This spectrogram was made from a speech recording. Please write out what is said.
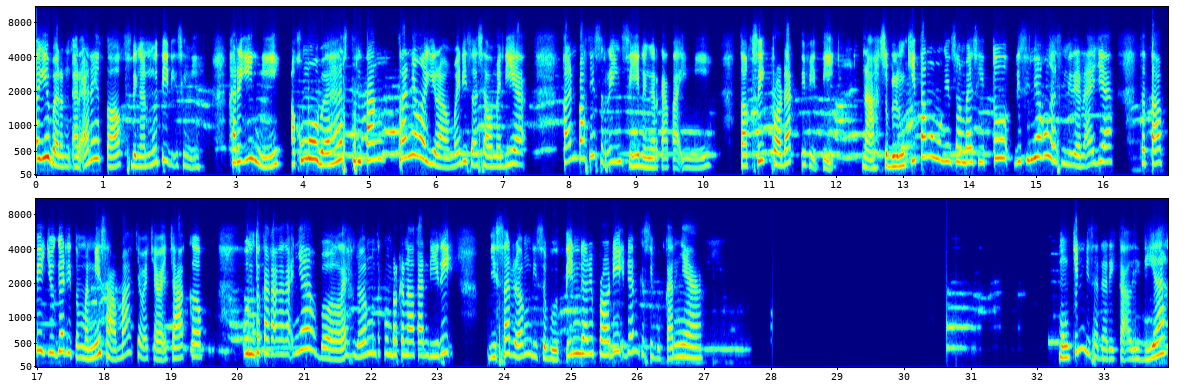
lagi bareng RNA Talks dengan Muti di sini. Hari ini aku mau bahas tentang tren yang lagi ramai di sosial media. Kalian pasti sering sih dengar kata ini, toxic productivity. Nah, sebelum kita ngomongin sampai situ, di sini aku nggak sendirian aja, tetapi juga ditemani sama cewek-cewek cakep. Untuk kakak-kakaknya, boleh dong untuk memperkenalkan diri. Bisa dong disebutin dari prodi dan kesibukannya. Mungkin bisa dari Kak Lydia.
